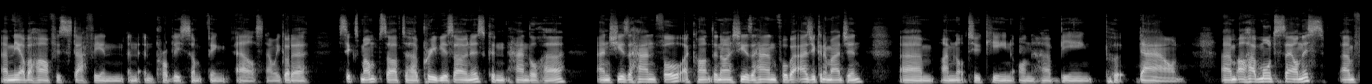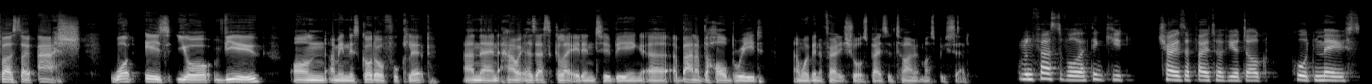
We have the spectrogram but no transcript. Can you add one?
and the other half is Staffy and, and, and probably something else. Now, we got her six months after her previous owners couldn't handle her. And she is a handful. I can't deny she is a handful. But as you can imagine, um, I'm not too keen on her being put down. Um, I'll have more to say on this. Um, first, though, Ash, what is your view on, I mean, this god awful clip and then how it has escalated into being a, a ban of the whole breed and within a fairly short space of time, it must be said. I mean, first of all, I think you chose a photo of your dog called Moose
